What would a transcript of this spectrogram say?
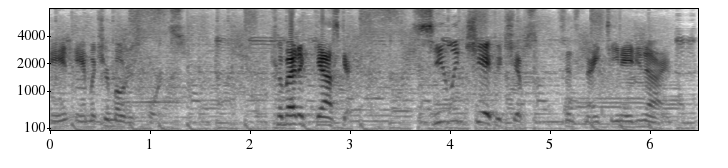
and amateur motorsports. Cometic gasket, sealing championships since 1989.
